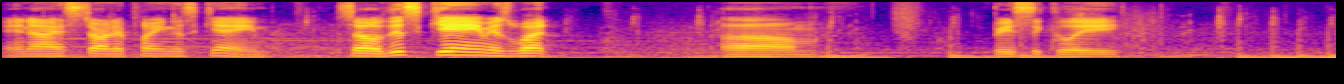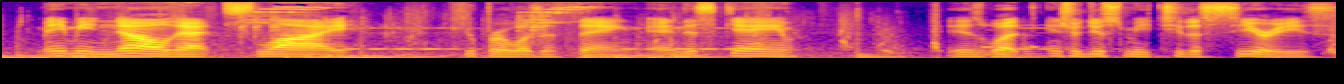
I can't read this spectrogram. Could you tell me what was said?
and I started playing this game. So this game is what um, basically made me know that Sly Cooper was a thing. And this game is what introduced me to the series.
